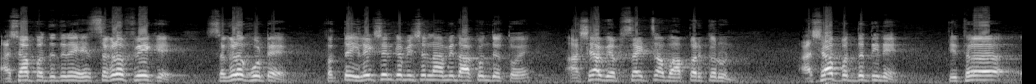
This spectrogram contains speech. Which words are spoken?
अशा पद्धतीने हे सगळं फेक आहे. सगळं खोटं आहे. फक्त इलेक्शन कमिशनला आम्ही दाखवून देतोय. अशा वेबसाईटचा वापर करून अशा पद्धतीने तिथं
